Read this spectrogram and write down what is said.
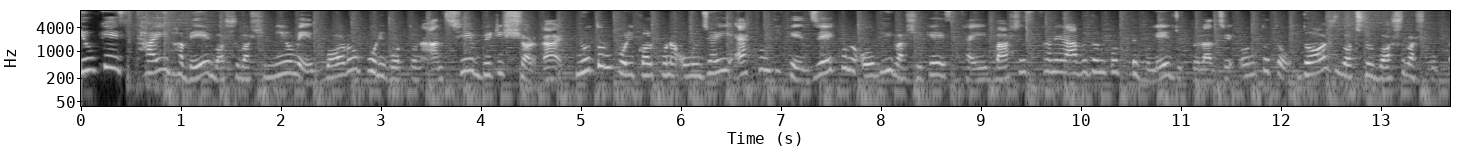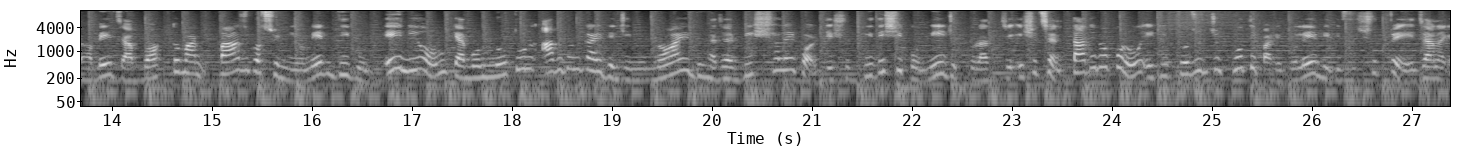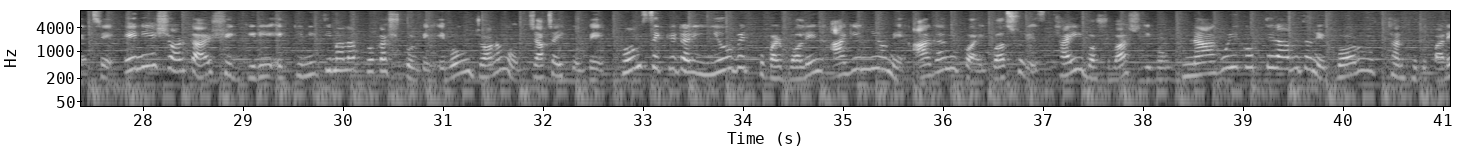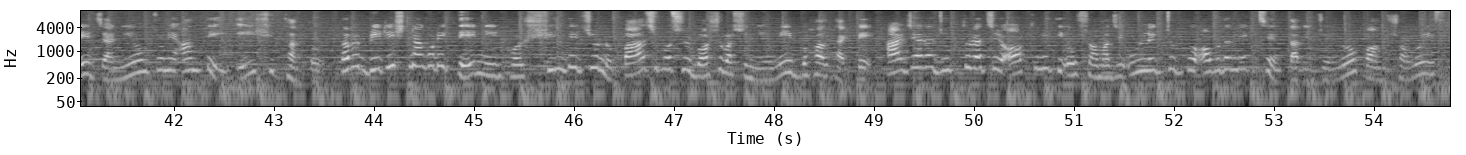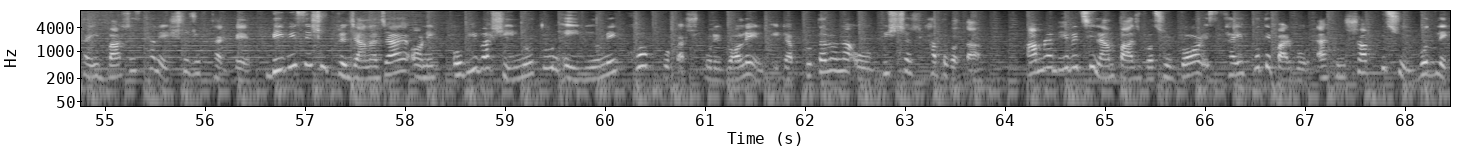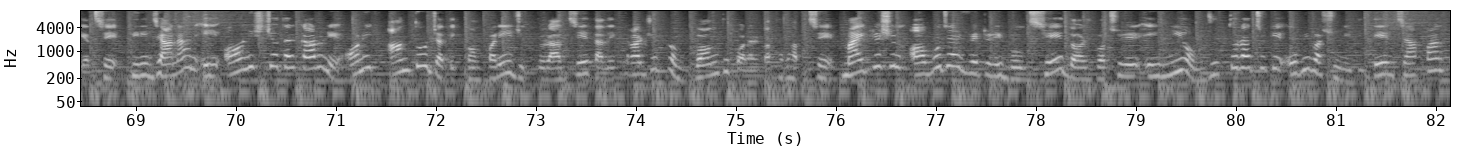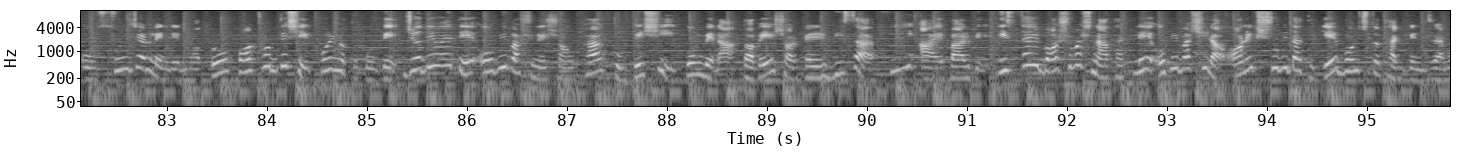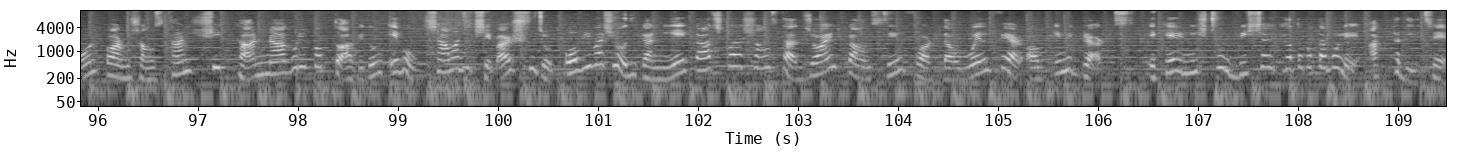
UK স্থায়ীভাবে বসবাসের নিয়মে বড় পরিবর্তন আনছে ব্রিটিশ সরকার। নতুন পরিকল্পনা অনুযায়ী এখন থেকে যে কোনো অভিবাসীকে স্থায়ী বাসস্থানের আবেদন করতে হলে যুক্তরাজ্যে অন্তত দশ বছর বসবাস করতে হবে, যা বর্তমান পাঁচ বছর নিয়মের দ্বিগুণ। এই নিয়ম কেবল নতুন আবেদনকারীদের জন্য নয়, দুই সালের পর যেসব বিদেশি কর্মী যুক্তরাজ্যে এসেছেন, তাদের ওপরও এটি প্রযোজ্য হতে পারে বলে বিবিসির সূত্রে জানা গেছে। এ নিয়ে সরকার শিগগিরই একটি নীতিমালা প্রকাশ করবে এবং জনমত যাচাই করবে। হোম সেক্রেটারি ইয়োবেট কুপার বলেন, আগের নিয়মে আগামী কয়েক বছরে স্থায়ী বসবাস এবং নাগরিকত্বের আবেদনে বড় উত্থান হতে পারে যা নিয়ন্ত্রণে আনতেই এই সিদ্ধান্ত। তবে ব্রিটিশ নাগরিকদের নির্ভরশীলদের জন্য পাঁচ বছর বসবাসের নিয়মে বহাল থাকবে। আর যারা যুক্তরাজ্যের অর্থনীতি ও সমাজে উল্লেখযোগ্য অবদান রেখেছেন, তাদের জন্য কম সময়ে স্থায়ী বাসস্থানের সুযোগ থাকবে। বিবিসি সূত্রে জানা যায়, অনেক অভিবাসী নতুন এই নিয়মে ক্ষোভ প্রকাশ করে বলেন এটা প্রতারণা ও বিশ্বাসঘাতকতা। আমরা ভেবেছিলাম পাঁচ বছর পর স্থায়ী হতে পারব, এখন সবকিছু বদলে গেছে। তিনি জানান, এই অনিশ্চয়তার কারণে অনেক আন্তর্জাতিক কোম্পানি যুক্তরাজ্যে তাদের কার্যক্রম বন্ধ করার কথা ভাবছে। মাইগ্রেশন অবজারভেটরি বলছে, দশ বছরের এই নিয়ম যুক্তরাজ্যকে অভিবাসন নীতিতে জাপান ও সুইজারল্যান্ডের মতো কঠোর দেশে পরিণত করবে। যদিও এতে অভিবাসনের সংখ্যা খুব বেশি কমবে না, তবে সরকারের ভিসা ফি আয় বাড়বে। স্থায়ী বসবাস না থাকলে অভিবাসীরা অনেক সুবিধা থেকে বঞ্চিত থাকবেন, যেমন কর্মসংস্থান, শিক্ষা, নাগরিকত্ব আবেদন এবং সামাজিক সেবার সুযোগ। অভিবাসী অধিকার নিয়ে কাজ করা সংস্থা joint council for the welfare of immigrants একে নিষ্ঠুর বিশ্বাসঘাতকতা বলে আখ্যা দিয়েছে।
